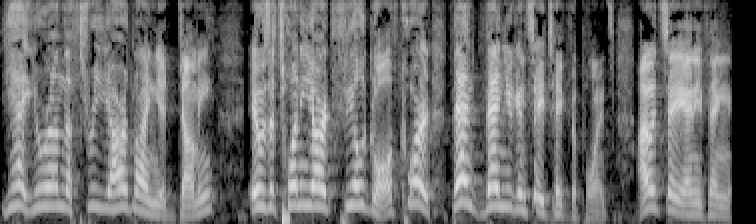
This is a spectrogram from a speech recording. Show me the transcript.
Yeah, you were on the three yard line, you dummy. It was a 20 yard field goal. Of course, then, then you can say take the points. I would say anything,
